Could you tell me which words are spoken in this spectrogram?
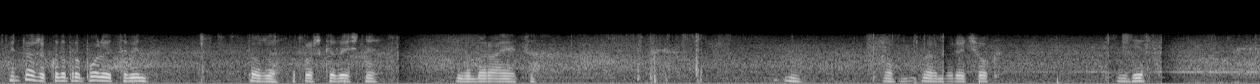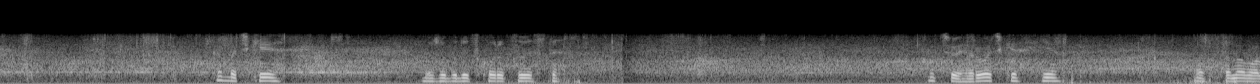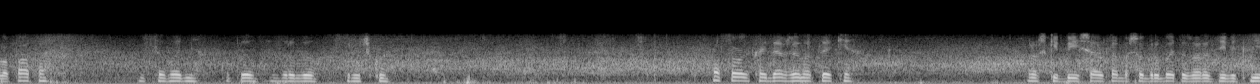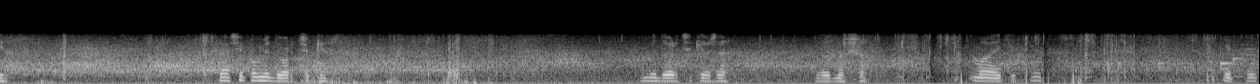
Він теж, коли прополюється, він теж трошки лишнє забирається. М, наш бурячок. Здесь. Кабачки. Може будуть скоро цвісти. Ось що гірочки є. Ось це нова лопата. Сьогодні купив, зробив з ручкою. Фасолька йде вже на тики. Трошки більше, але треба, щоб робити зараз зі вітлі. Наші помідорчики. Помідорчики вже видно, що мають і тут. І тут.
